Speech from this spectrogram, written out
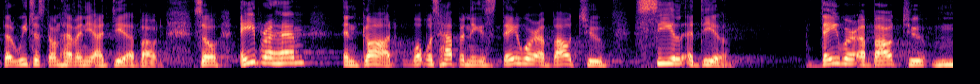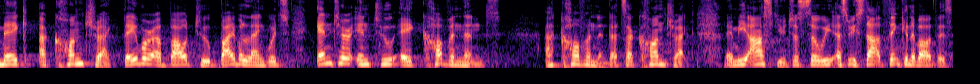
that we just don't have any idea about. So, Abraham and God, what was happening is they were about to seal a deal. They were about to make a contract. They were about to, Bible language, enter into a covenant. A covenant, that's a contract. Let me ask you, just so we, as we start thinking about this,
